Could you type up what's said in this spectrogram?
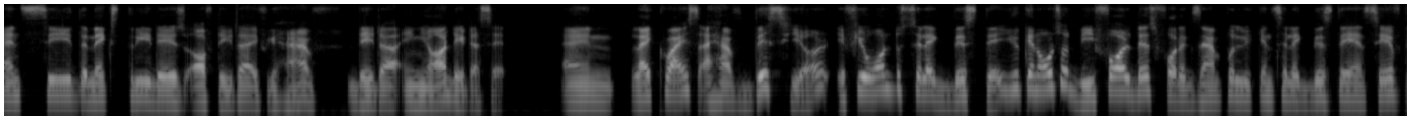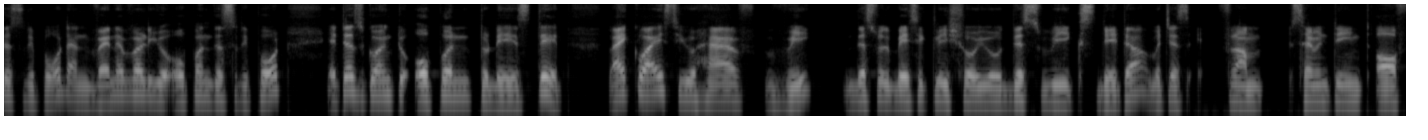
and see the next three days of data if you have data in your dataset. And likewise, I have this here. If you want to select this day, you can also default this. For example, you can select this day and save this report. And whenever you open this report, it is going to open today's date. Likewise, you have week. This will basically show you this week's data, which is from 17th of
